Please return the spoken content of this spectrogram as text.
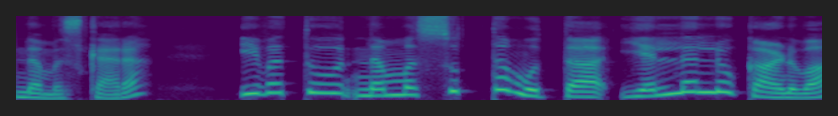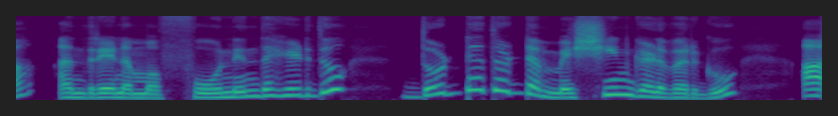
ನಮಸ್ಕಾರ. ಇವತ್ತು ನಮ್ಮ ಸುತ್ತಮುತ್ತ ಎಲ್ಲೆಲ್ಲೂ ಕಾಣುವ ಅಂದ್ರೆ ನಮ್ಮ ಫೋನಿಂದ ಹಿಡಿದು ದೊಡ್ಡ ದೊಡ್ಡ ಮೆಷೀನ್ಗಳವರೆಗೂ ಆ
